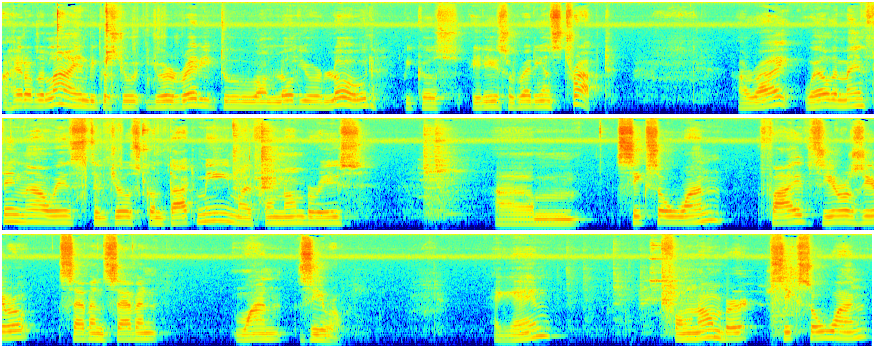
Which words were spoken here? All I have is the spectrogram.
ahead of the line because you, you're ready to unload your load because it is already unstrapped Alright, well the main thing now is to just contact me. My phone number is um, 601 500 7710. Again, phone number 601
